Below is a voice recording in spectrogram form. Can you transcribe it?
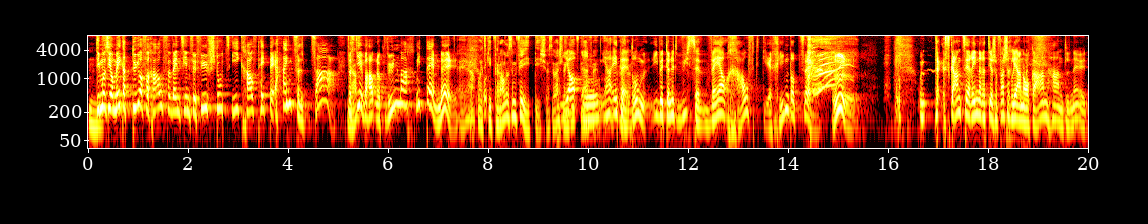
Die muss ja mega teuer verkaufen, wenn sie ihn für 5 Stutz eingekauft hätte, einzeln Zahn. Dass Ja. die überhaupt noch Gewinn macht mit dem, nicht? Ja, gut, es gibt für alles einen Fetisch. Also, weißt, Ja, ja, eben. Darum, ich will ja nicht wissen, wer kauft die Kinderzähne. Und das Ganze erinnert ja schon fast ein bisschen an Organhandel, nicht?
